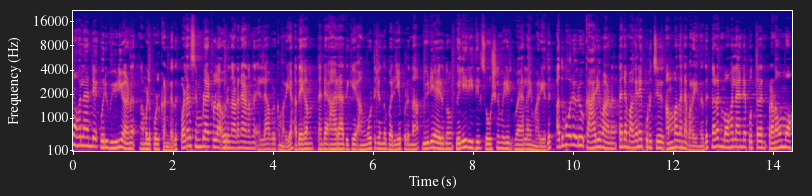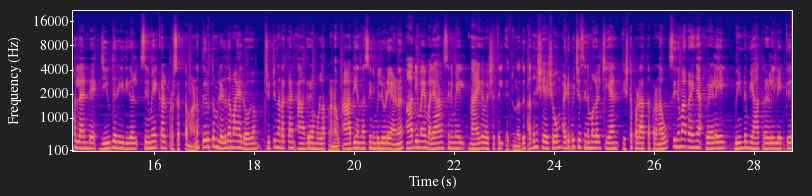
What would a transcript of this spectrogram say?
മോഹൻലാലിന്റെ ഒരു വീഡിയോ ആണ് നമ്മളിപ്പോൾ കണ്ടത്. വളരെ സിമ്പിൾ ആയിട്ടുള്ള ഒരു നടനാണെന്ന് എല്ലാവർക്കും അറിയാം. അദ്ദേഹം തന്റെ ആരാധികയെ അങ്ങോട്ട് ചെന്ന് പരിചയപ്പെടുന്ന വീഡിയോ ആയിരുന്നു വലിയ രീതിയിൽ സോഷ്യൽ മീഡിയയിൽ വൈറലായി മാറിയത്. അതുപോലെ ഒരു കാര്യമാണ് തന്റെ മകനെ കുറിച്ച് അമ്മ തന്നെ പറയുന്നത്. നടൻ മോഹൻലാലിന്റെ പുത്രൻ പ്രണവ് മോഹൻലാലിന്റെ ജീവിത രീതികൾ സിനിമയേക്കാൾ പ്രസക്തമാണ്. തീർത്തും ലളിതമായ ലോകം ചുറ്റി നടക്കാൻ ആഗ്രഹമുള്ള പ്രണവ് ആദ്യ എന്ന സിനിമയിലൂടെയാണ് ആദ്യമായി മലയാള സിനിമയിൽ നായകവേഷത്തിൽ എത്തുന്നത്. അതിനുശേഷവും അടുപ്പിച്ച് സിനിമകൾ ചെയ്യാൻ ഇഷ്ടപ്പെടാത്ത പ്രണവ് സിനിമ കഴിഞ്ഞ വേളയിൽ വീണ്ടും യാത്രകളിലേക്ക്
